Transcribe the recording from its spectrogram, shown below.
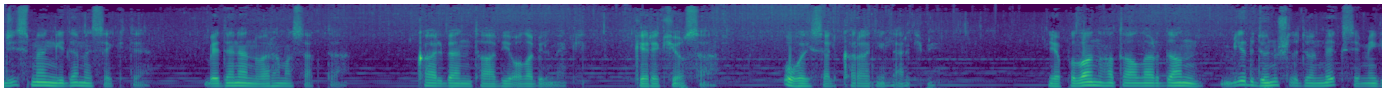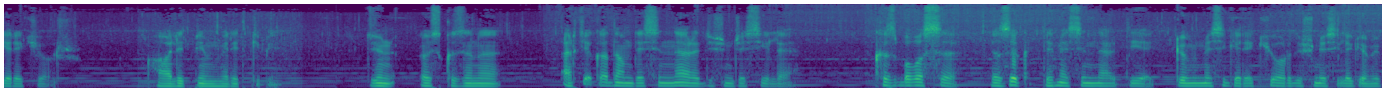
Cismen gidemesek de, bedenen varamasak da kalben tabi olabilmek gerekiyorsa Uveysel Karaniler gibi. Yapılan hatalardan bir dönüşle dönmekse mi gerekiyor? Halid bin Velid gibi. Dün öz kızını erkek adam desinler düşüncesiyle kız babası yazık demesinler diye gömülmesi gerekiyor düşüncesiyle gömüp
